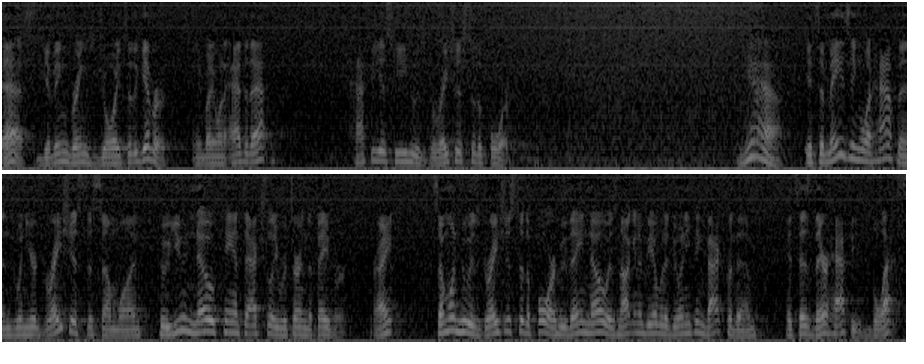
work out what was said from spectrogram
Yes, giving brings joy to the giver. Anybody want to add to that? Happy is he who is gracious to the poor. Yeah, it's amazing what happens when you're gracious to someone who you know can't actually return the favor, right? Someone who is gracious to the poor, who they know is not going to be able to do anything back for them, it says they're happy, blessed.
